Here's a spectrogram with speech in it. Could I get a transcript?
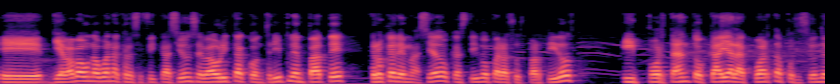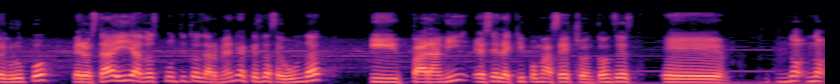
Eh, llevaba una buena clasificación, se va ahorita con triple empate, creo que demasiado castigo para sus partidos y por tanto cae a la cuarta posición del grupo, pero está ahí a dos puntitos de Armenia, que es la segunda, y para mí es el equipo más hecho. Entonces, eh, no, no,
